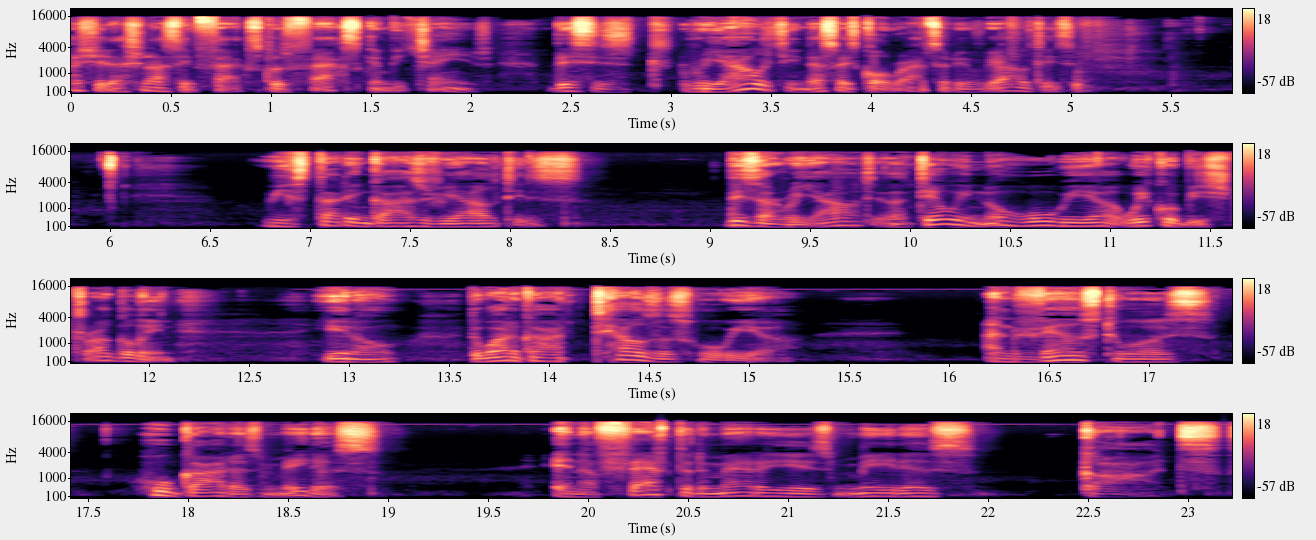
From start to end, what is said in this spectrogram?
Actually, I should not say facts because facts can be changed. This is reality. And That's why it's called Rhapsody of Realities. We are studying God's realities. These are realities. Until we know who we are, we could be struggling. You know, the Word of God tells us who we are, unveils to us who God has made us. And the fact of the matter is, made us gods.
